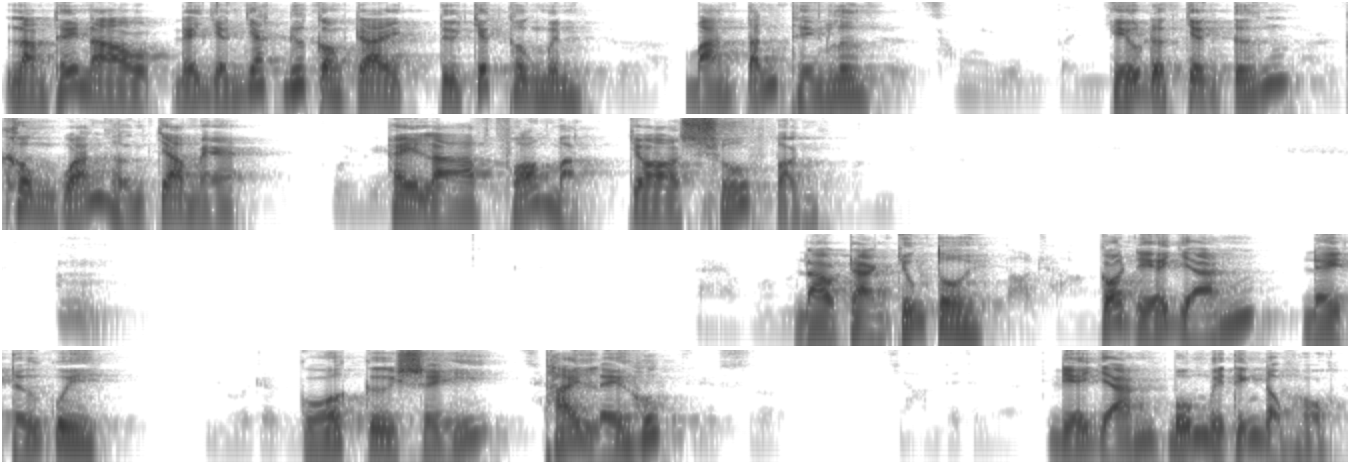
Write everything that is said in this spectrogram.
Làm thế nào để dẫn dắt đứa con trai tư chất thông minh, bản tánh thiện lương? Hiểu được chân tướng, không oán hận cha mẹ, hay là phó mặc cho số phận? Đạo tràng chúng tôi có đĩa giảng đệ tử quy của cư sĩ Thái Lễ Húc. Đĩa giảng 40 tiếng đồng hồ.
